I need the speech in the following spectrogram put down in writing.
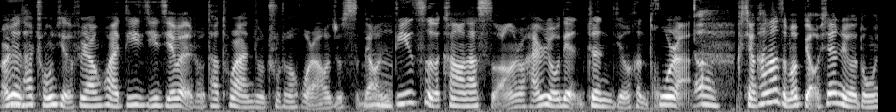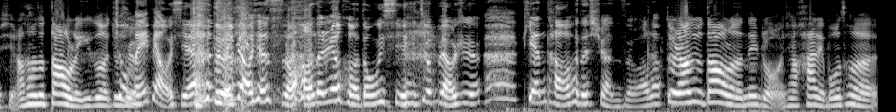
而且它重启的非常快。第一集结尾的时候，他突然就出车祸，然后就死掉。你第一次看到他死亡的时候，还是有点震惊，很突然，嗯，想看他怎么表现这个东西。然后他就到了一个就是没表现，没表现死亡的任何东西，就表示天堂和的选择了。对，然后就到了那种像哈利波特，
